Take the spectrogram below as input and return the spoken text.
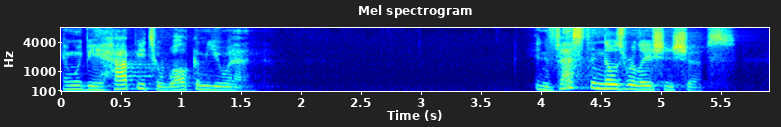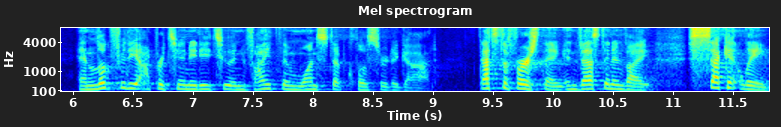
and would be happy to welcome you in. Invest in those relationships and look for the opportunity to invite them one step closer to God. That's the first thing invest and invite. Secondly,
